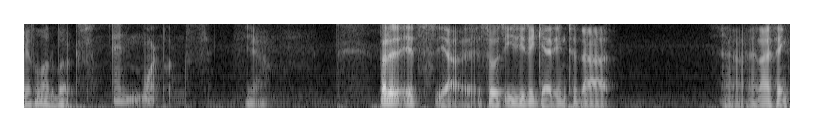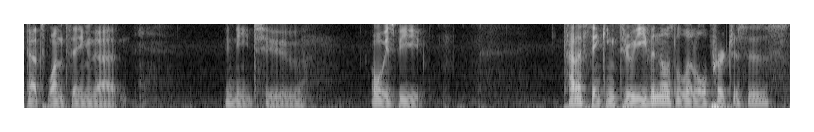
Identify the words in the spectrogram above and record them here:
We have a lot of books. and more books. Yeah. But it, it's yeah, so it's easy to get into that, uh, and I think that's one thing that you need to always be kind of thinking through. Even those little purchases,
